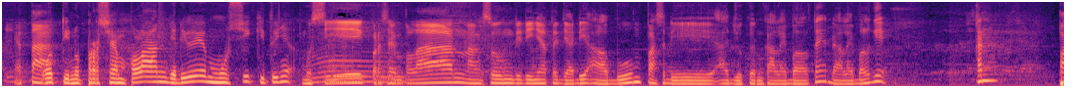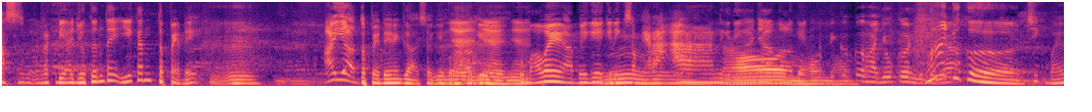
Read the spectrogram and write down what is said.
Eta. Oh tinu persempelan jadi we musik gitunya. musik persempelan langsung didinya terjadi album pas diajukan ke label teh da label ge kan pas rek diajukan teh iya kan tepede aya tepede nih gak saya Nya, lagi nya, nya. kumawe ABG gini sok eraan gini aja Oh, lagi mohon. Tapi keke ngajukeun gitu. nya. majukeun cik bae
